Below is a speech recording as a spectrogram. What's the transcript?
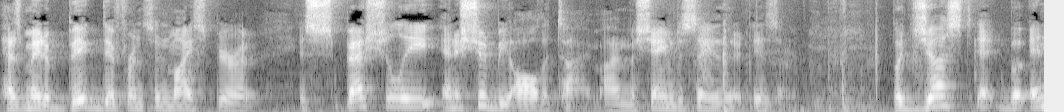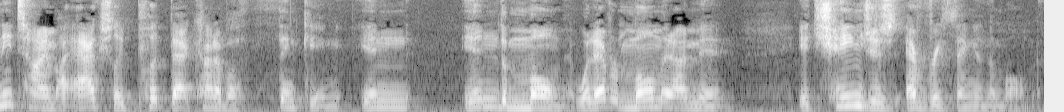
has made a big difference in my spirit, especially, and it should be all the time. I'm ashamed to say that it isn't. But just but anytime I actually put that kind of a thinking in in the moment, whatever moment I'm in, it changes everything in the moment.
